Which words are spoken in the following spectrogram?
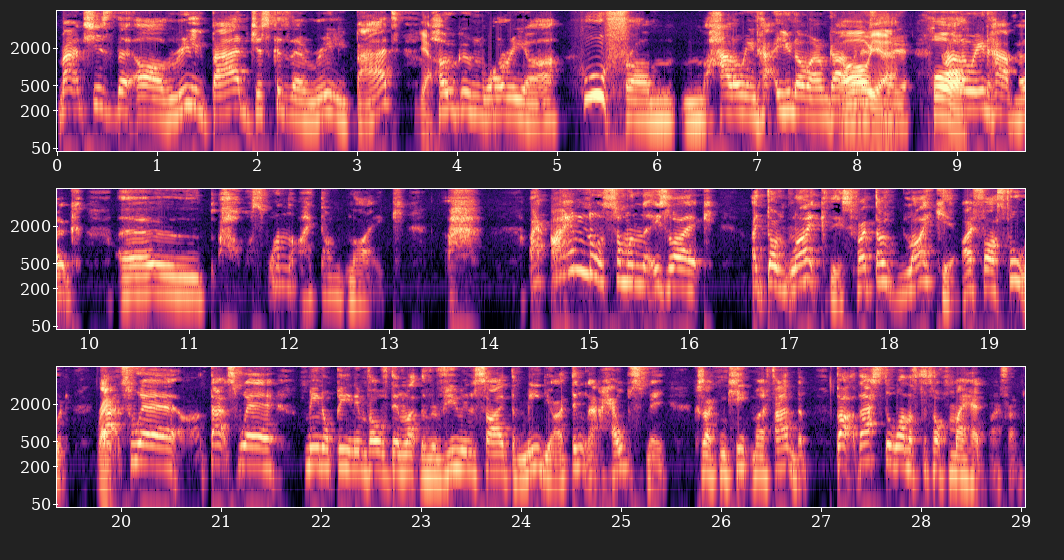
matches that are really bad just because they're really bad. Yeah. Hogan Warrior Whew. from Halloween. You know where I'm going. Oh, with yeah. Poor. Halloween Havoc. Uh, oh, what's one that I don't like? I, I am not someone that is like I don't like this. If I don't like it, I fast forward. Right. That's where that's where me not being involved in like the review inside the media. I think that helps me because I can keep my fandom. But that's the one off the top of my head, my friend.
